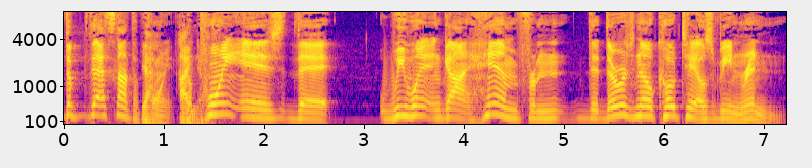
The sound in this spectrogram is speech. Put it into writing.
The, that's not the Yeah, point. I The know. point is that we went and got him from. The, there was no coattails being ridden.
